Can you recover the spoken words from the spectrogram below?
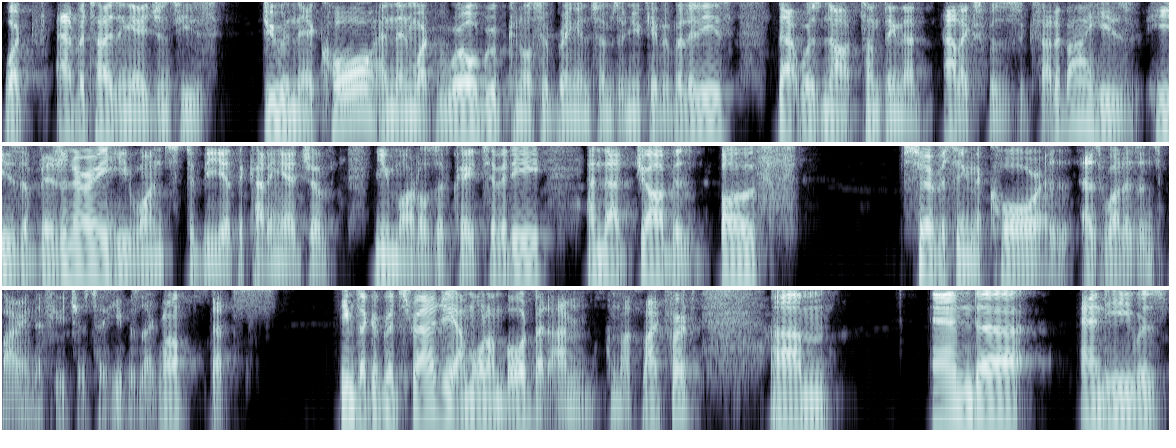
what advertising agencies do in their core and then what world group can also bring in terms of new capabilities that was not something that alex was excited by. He's he's a visionary. He wants to be at the cutting edge of new models of creativity and that job is both servicing the core as, as well as inspiring the future. So he was like well that seems like a good strategy. I'm all on board but i'm i'm not right for it. Um, and uh, and he was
